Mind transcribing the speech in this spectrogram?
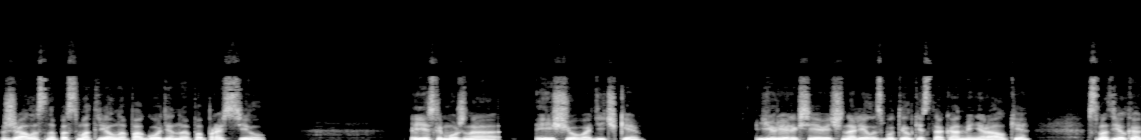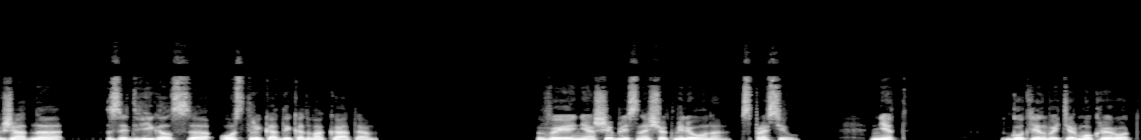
жалостно посмотрел на Погодина, попросил. «Если можно, еще водички». Юрий Алексеевич налил из бутылки стакан минералки, смотрел, как жадно задвигался острый кадык адвоката. «Вы не ошиблись насчет миллиона?» — спросил. «Нет». Гутлин вытер мокрый рот.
